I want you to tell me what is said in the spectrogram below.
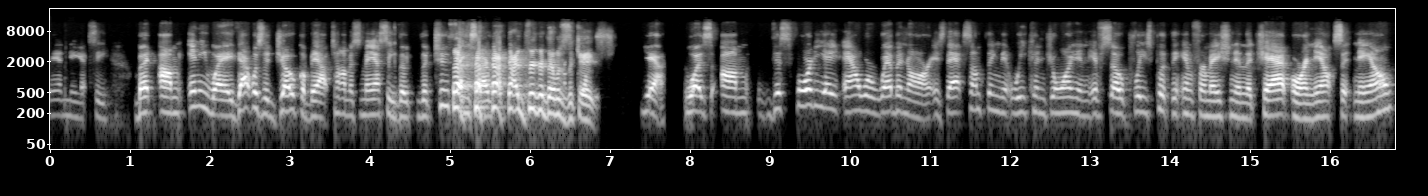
Nancy. But um, anyway, that was a joke about Thomas Massie. The the two things I, I figured that was the case. Yeah, was um, this 48 hour webinar. Is that something that we can join? And if so, please put the information in the chat or announce it now.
